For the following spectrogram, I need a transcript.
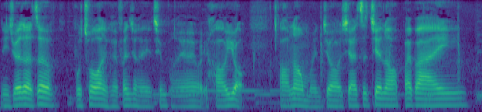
你觉得这不错的话，你可以分享给你亲朋友好友。好，那我们就下次见喽，拜拜。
